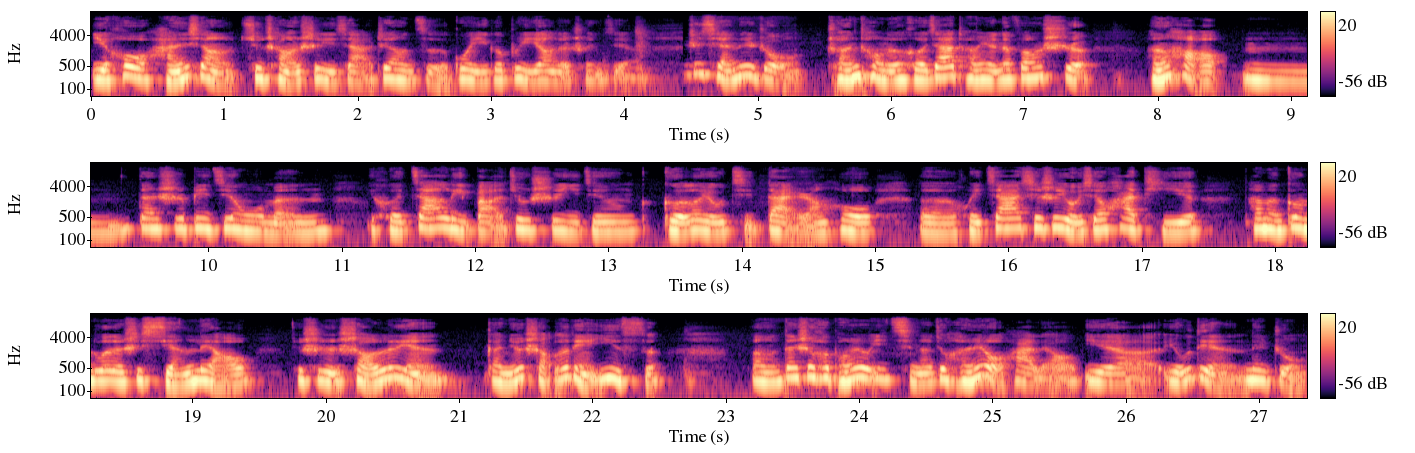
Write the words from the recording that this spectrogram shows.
以后还想去尝试一下这样子过一个不一样的春节。之前那种传统的合家团圆的方式很好，嗯，但是毕竟我们和家里吧，就是已经隔了有几代，然后呃，回家其实有一些话题，他们更多的是闲聊。就是少了点感觉，少了点意思，嗯，但是和朋友一起呢，就很有话聊，也有点那种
